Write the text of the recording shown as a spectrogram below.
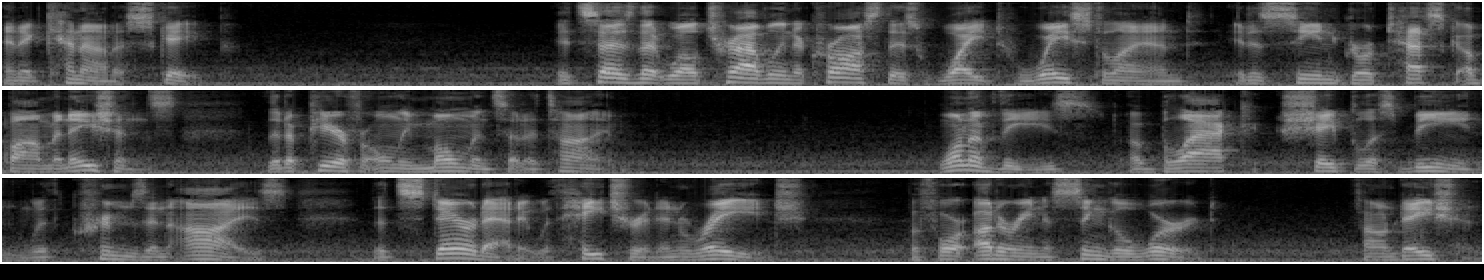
and it cannot escape. It says that while traveling across this white wasteland, it has seen grotesque abominations that appear for only moments at a time. One of these, a black, shapeless being with crimson eyes, that stared at it with hatred and rage before uttering a single word Foundation,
